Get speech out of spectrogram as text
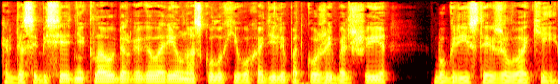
Когда собеседник Клауберга говорил, на скулах его ходили под кожей большие бугристые желваки.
